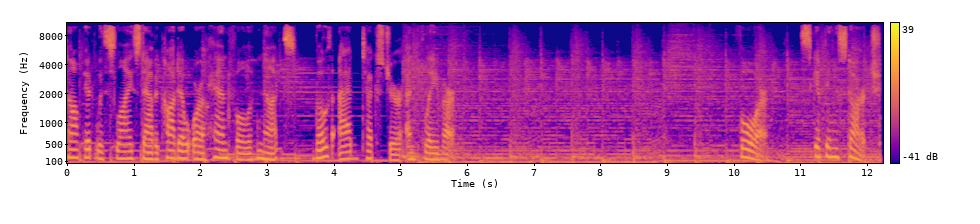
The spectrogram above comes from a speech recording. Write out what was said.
Top it with sliced avocado or a handful of nuts, both add texture and flavor. 4. Skipping starch.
